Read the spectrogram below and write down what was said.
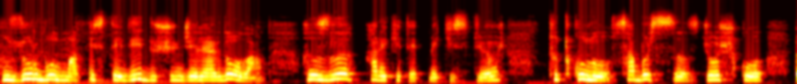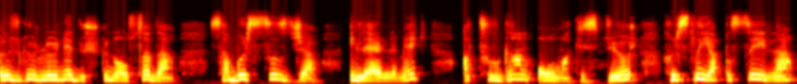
huzur bulmak istediği düşüncelerde olan hızlı hareket etmek istiyor. Tutkulu, sabırsız, coşku, özgürlüğüne düşkün olsa da sabırsızca ilerlemek, atılgan olmak istiyor. Hırslı yapısıyla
